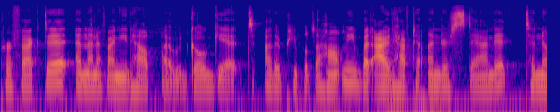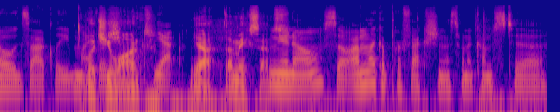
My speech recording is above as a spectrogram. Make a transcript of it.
perfect it and then if i need help i would go get other people to help me but i'd have to understand it to know exactly what vision. you want yeah yeah that makes sense you know so i'm like a perfectionist when it comes to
